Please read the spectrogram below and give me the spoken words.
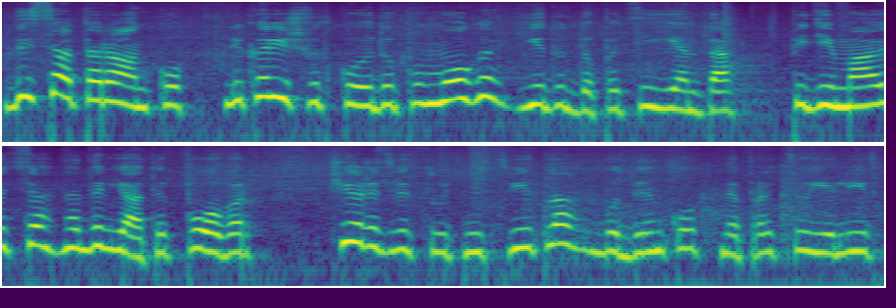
Десята ранку лікарі швидкої допомоги їдуть до пацієнта. Підіймаються на дев'ятий поверх. Через відсутність світла в будинку не працює ліфт.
